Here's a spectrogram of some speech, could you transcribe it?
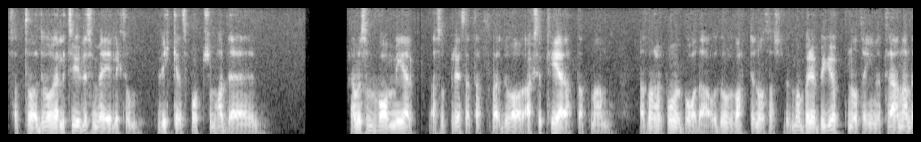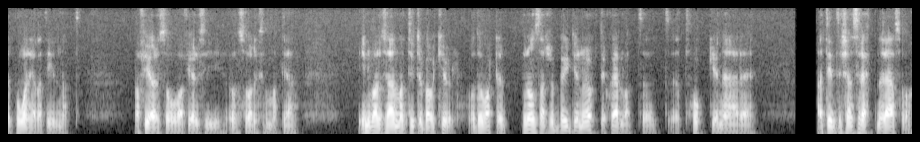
så det var väldigt tydligt för mig liksom vilken sport som hade ja, men som var mer alltså på det sättet att det var accepterat att man, att man höll på med båda och då var det någonstans, man började bygga upp någonting med tränande på en hela tiden. Att, varför gör du så, varför gör du så och så liksom att jag, man tyckte det bara var kul. Och då var det, på någonstans så byggde jag nog upp det själv att, att, att hockeyn är, att det inte känns rätt när det är så.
